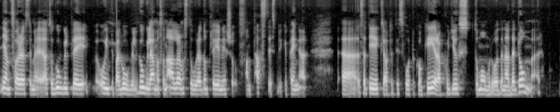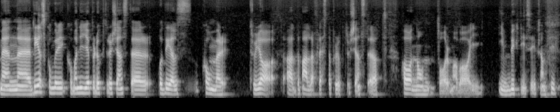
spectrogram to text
jämföra sig med alltså Google Play, och inte bara Google, Google, Amazon, alla de stora, de plöjer ner så fantastiskt mycket pengar. Eh, så det är klart att det är svårt att konkurrera på just de områdena där de är. Men eh, dels kommer det komma nya produkter och tjänster och dels kommer tror jag, de allra flesta produkter och tjänster att ha någon form av AI inbyggt i sig i framtiden.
